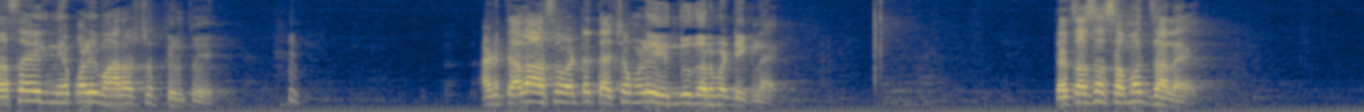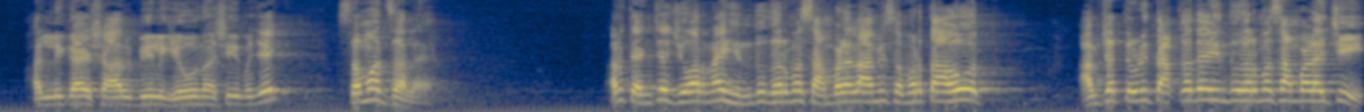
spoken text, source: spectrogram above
तसा एक नेपाळी महाराष्ट्रात फिरतोय. आणि त्याला असं वाटतं त्याच्यामुळे हिंदू धर्म टिकलाय. त्याचा असा समज झालाय. हल्ली काय शाल बिल घेऊन अशी म्हणजे समज झालाय. अरे त्यांच्या जीवावर नाही हिंदू धर्म सांभाळायला आम्ही समर्थ आहोत. आमच्यात तेवढी ताकद आहे हिंदू धर्म सांभाळायची.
